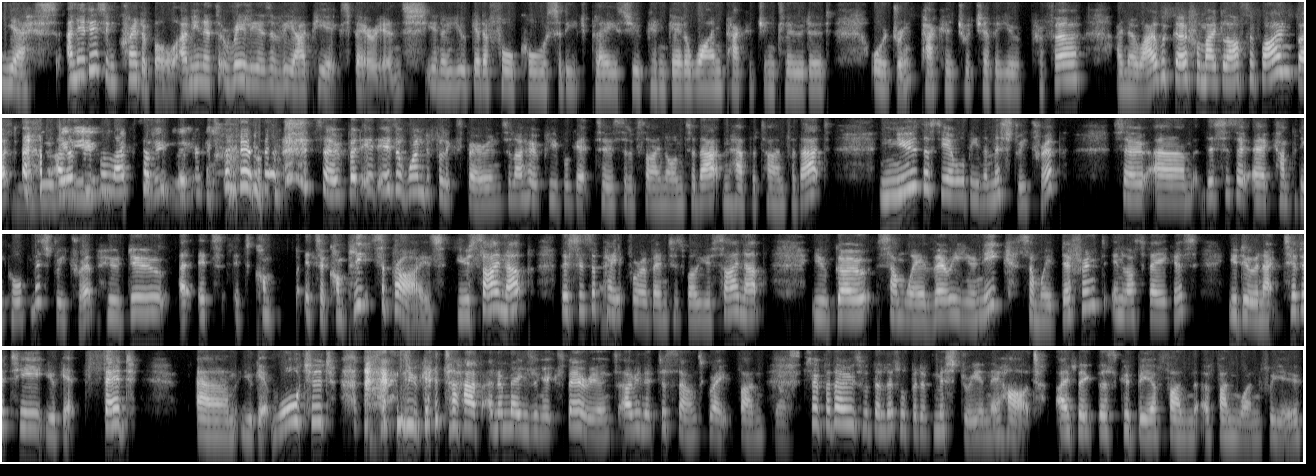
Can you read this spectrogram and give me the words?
Yes, and it is incredible. I mean, it really is a VIP experience. You know, you get a full course at each place. You can get a wine package included or a drink package, whichever you prefer. I know I would go for my glass of wine, but other people like something different. so, but it is a wonderful experience, and I hope people get to sort of sign on to that and have the time for that. New this year will be the mystery trip. So um, this is a, a, company called Mystery Trip who do uh, it's it's it's a complete surprise. You sign up. This is a paid for event as well. You sign up. You go somewhere very unique, somewhere different in Las Vegas. You do an activity. You get fed. Um, you get watered and you get to have an amazing experience. I mean, it just sounds great fun. Yes. So for those with a little bit of mystery in their heart, I think this could be a fun, a fun one for you.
